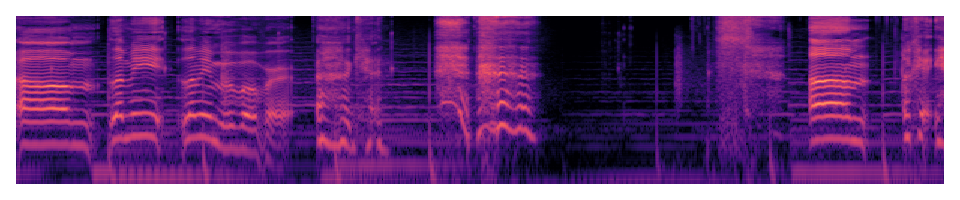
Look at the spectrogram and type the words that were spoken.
um let me let me move over again um Okay.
